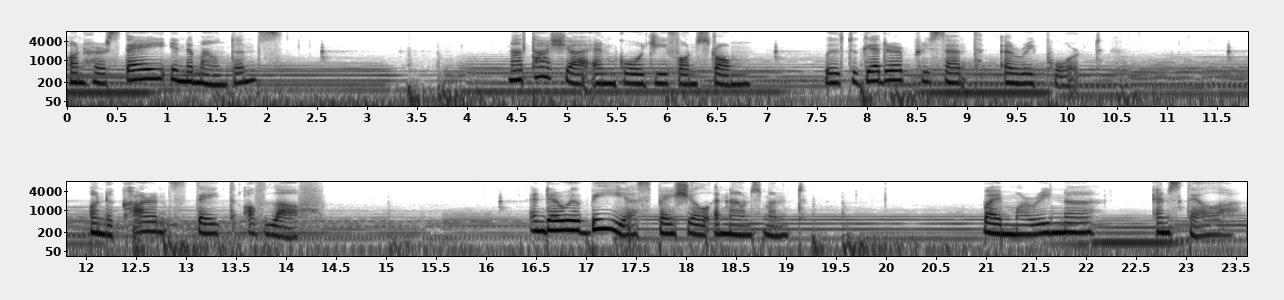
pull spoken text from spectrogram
on her stay in the mountains. Natasha and Gorgi von Strom will together present a report on the current state of love. And there will be a special announcement by Marina and Stella.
